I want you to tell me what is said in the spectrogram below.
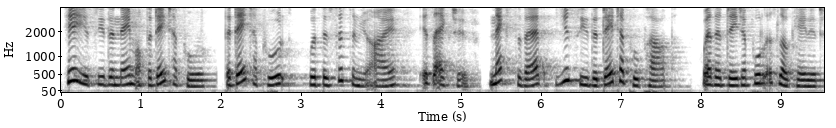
Here you see the name of the data pool. The data pool with the system UI is active. Next to that, you see the data pool path, where the data pool is located.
